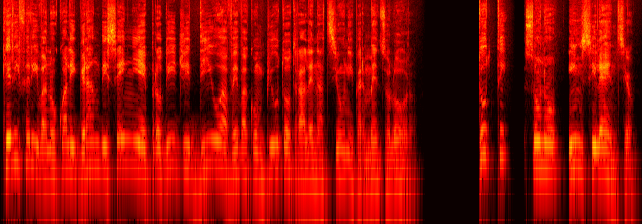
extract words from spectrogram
che riferivano quali grandi segni e prodigi Dio aveva compiuto tra le nazioni per mezzo loro. Tutti sono in silenzio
